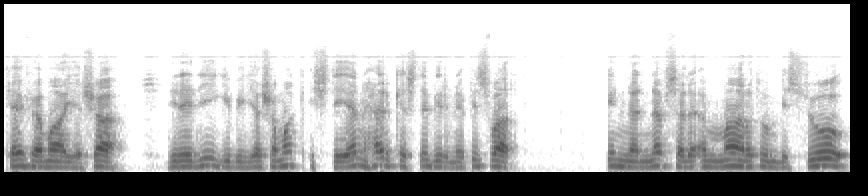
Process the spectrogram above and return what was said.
Keyfe ma yaşa. Dilediği gibi yaşamak isteyen herkeste bir nefis var. İnnen nefse le emmâretun bissû.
